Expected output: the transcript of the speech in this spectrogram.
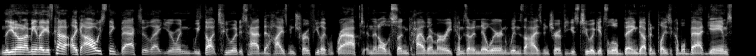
you know what I mean? Like it's kind of like I always think back to that year when we thought Tua just had the Heisman Trophy like wrapped, and then all of a sudden Kyler Murray comes out of nowhere and wins the Heisman Trophy because Tua gets a little banged up and plays a couple bad games.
